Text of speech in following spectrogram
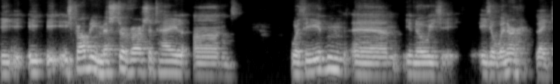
he, he he's probably Mr. Versatile. And with Aidan, um, you know, he's he's a winner. Like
